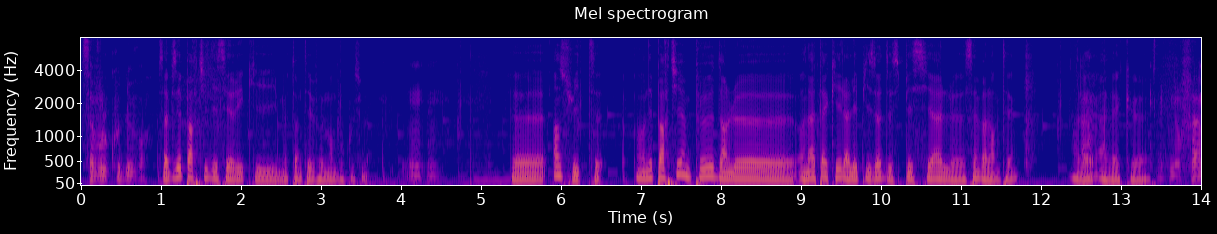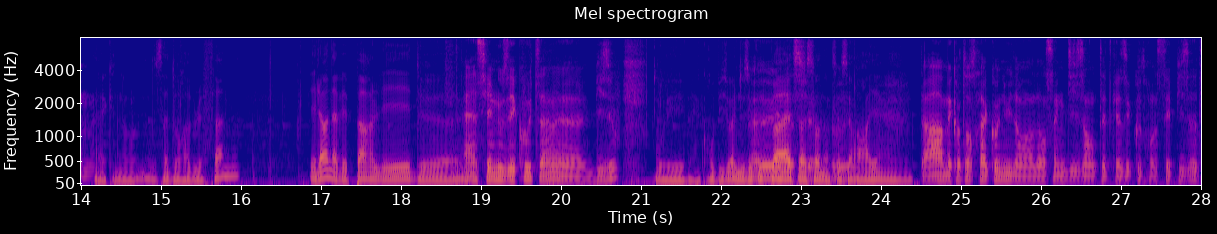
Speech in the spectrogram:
ça vaut le coup de le voir. Ça faisait partie des séries qui me tentaient vraiment beaucoup, cela. Mm, mm. Euh, ensuite, on est parti un peu dans le. On a attaqué là, l'épisode spécial euh, Saint-Valentin avec, Ah. avec, euh, Avec nos femmes. avec nos, nos adorables femmes. Et là, on avait parlé de. euh, Ah, si elle nous écoute, hein, euh, bisous. Oui, ben, gros bisous. Elle nous Ah oui, pas de toute sûr, façon, donc ça oui. sert à rien. hein. Ah, mais quand on sera connu dans, dans 5-10 ans, peut-être qu'elles écouteront cet épisode.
